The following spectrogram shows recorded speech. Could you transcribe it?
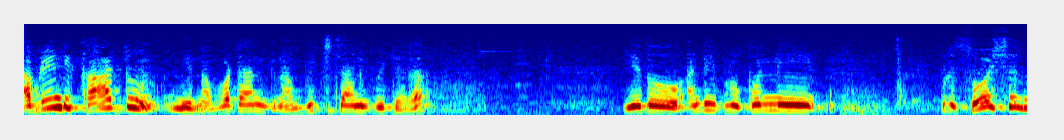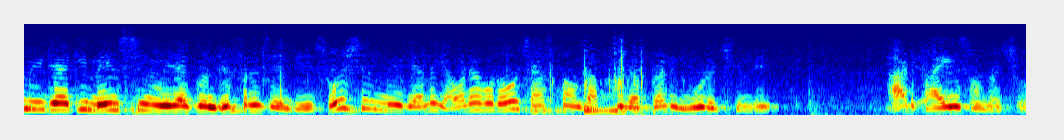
అప్పుడేంటి కార్టూన్ మీరు నవ్వటానికి నవ్వించడానికి పెట్టారా? ఏదో అంటే ఇప్పుడు కొన్ని ఇప్పుడు సోషల్ మీడియాకి మెయిన్ స్ట్రీమ్ మీడియాకి ఉన్న డిఫరెన్స్ ఏంటి? సోషల్ మీడియాలో ఎవడెవడో చేస్తా ఉంటాడు అప్పటికప్పుడు మూడు వచ్చింది. ఆడు తాగేసి ఉండొచ్చు.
